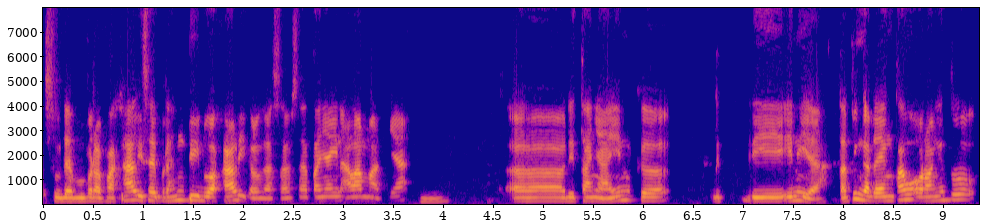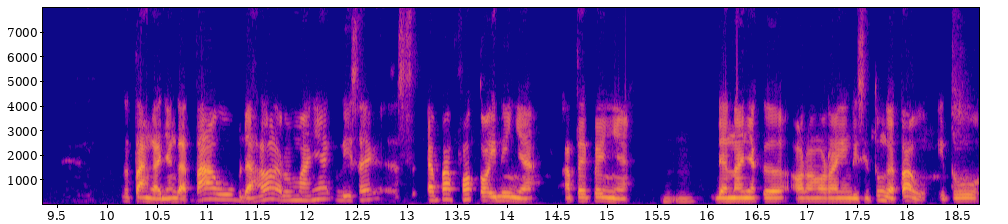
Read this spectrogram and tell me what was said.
sudah beberapa kali saya berhenti dua kali kalau nggak salah. Saya tanyain alamatnya mm. eh, ditanyain ke di, di- ini ya. Tapi nggak ada yang tahu orang itu tetangganya nggak tahu. Padahal rumahnya di saya apa foto ininya KTP-nya Mm-mm. dan nanya ke orang-orang yang di situ nggak tahu. Itu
